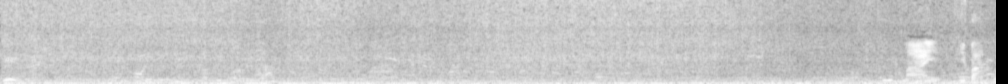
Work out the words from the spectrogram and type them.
ไม่ที่บ้านแฟ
